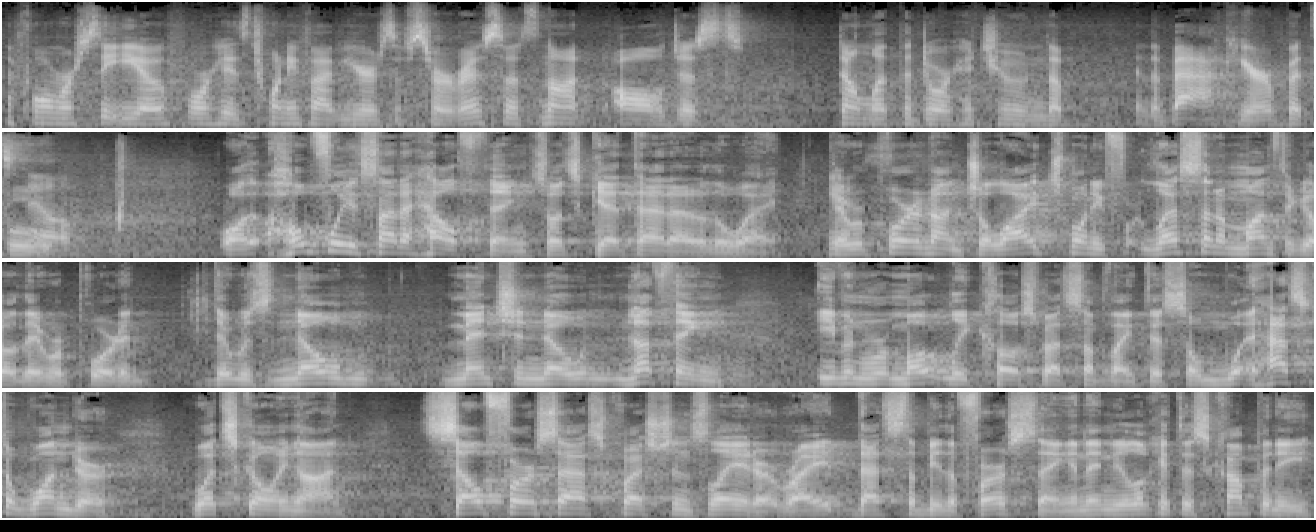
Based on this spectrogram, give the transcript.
the former CEO, for his 25 years of service. So it's not all just don't let the door hit you in the, in the back here, but still. Ooh. Well, hopefully it's not a health thing, so let's get that out of the way. Yes. They reported on July 24, less than a month ago, they reported there was no mention, no nothing even remotely close about something like this. So it has to wonder what's going on. Sell first, ask questions later, right? That's to be the first thing. And then you look at this company,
